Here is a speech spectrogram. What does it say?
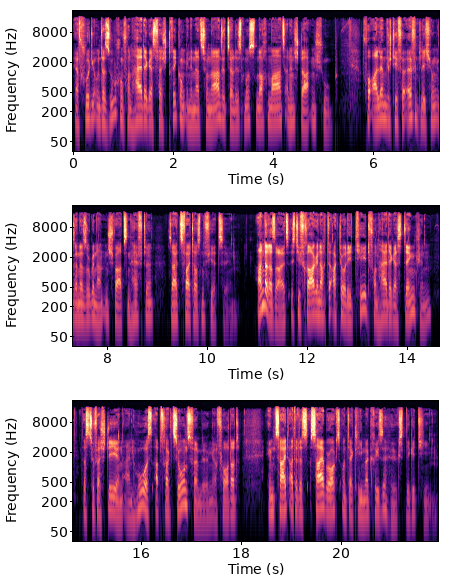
erfuhr die Untersuchung von Heideggers Verstrickung in den Nationalsozialismus nochmals einen starken Schub. Vor allem durch die Veröffentlichung seiner sogenannten schwarzen Hefte seit 2014. Andererseits ist die Frage nach der Aktualität von Heideggers Denken, das zu verstehen ein hohes Abstraktionsvermögen erfordert, im Zeitalter des Cyborgs und der Klimakrise höchst legitim.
